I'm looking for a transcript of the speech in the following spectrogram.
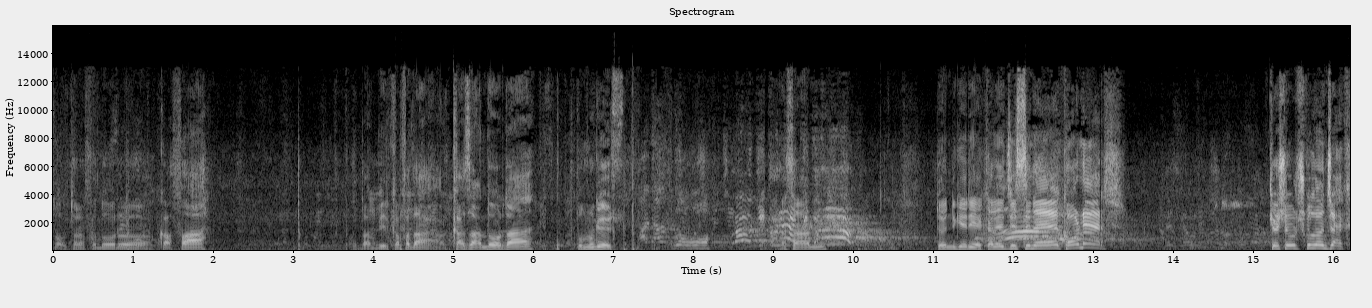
Sol tarafa doğru kafa. Orada bir kafa daha kazandı orada. Dumlu göğüs. Hasan döndü geriye kalecisine korner. Köşe vuruş kullanacak.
